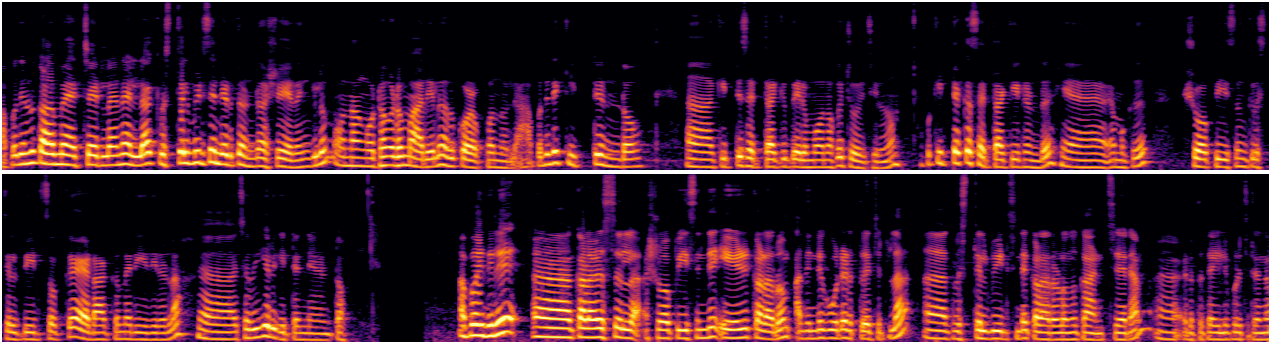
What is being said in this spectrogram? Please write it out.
അപ്പോൾ ഇതിനോട് കളർ മാച്ചായിട്ടുള്ള തന്നെ എല്ലാ ക്രിസ്റ്റൽ ബീഡ്സ് എന്റെ അടുത്തുണ്ട്. പക്ഷേ ഏതെങ്കിലും ഒന്ന് അങ്ങോട്ടും ഇങ്ങോട്ടും മാറിയാലും അത് കുഴപ്പമൊന്നുമില്ല. അപ്പോൾ ഇതിന്റെ കിറ്റ് ഉണ്ടോ? കിറ്റ് സെറ്റാക്കി തരുമോ എന്നൊക്കെ ചോദിച്ചിരുന്നു. അപ്പോൾ കിറ്റൊക്കെ സെറ്റാക്കിയിട്ടുണ്ട്. നമുക്ക് ഷോ പീസും ക്രിസ്റ്റൽ ബീഡ്സും ഒക്കെ ആഡ് ആക്കുന്ന രീതിയിലുള്ള ചെറിയൊരു കിറ്റ് തന്നെയാണ് കേട്ടോ അപ്പോൾ ഇതിൽ കളേഴ്സ് ഉള്ള ഷോ പീസിന്റെ ഏഴ് കളറും അതിന്റെ കൂടെ എടുത്ത് വെച്ചിട്ടുള്ള ക്രിസ്റ്റൽ ബീഡ്സിന്റെ കളറുകളൊന്ന് കാണിച്ചു തരാം. എടുത്ത് കയ്യിൽ പിടിച്ചിട്ട്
